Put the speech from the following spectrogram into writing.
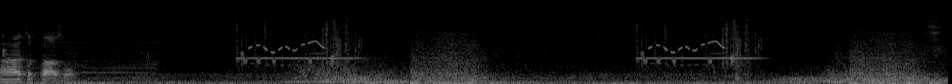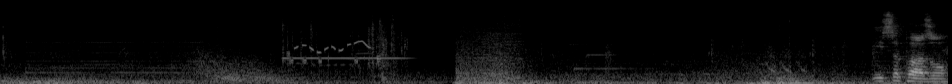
Ah, oh, it's a puzzle. It's a puzzle.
